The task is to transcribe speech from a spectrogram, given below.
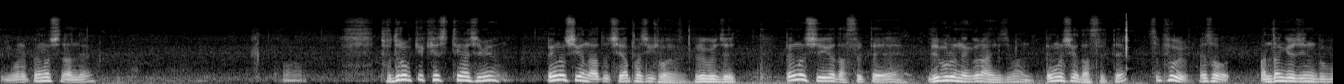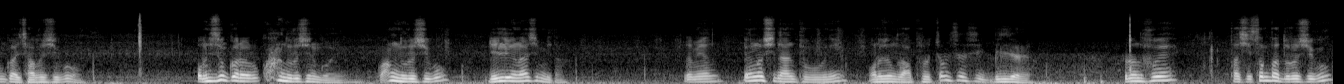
이번에 backlash 났네요. 어, 부드럽게 캐스팅 하시면 backlash가 나도 제압하시기 좋아요. 그리고 이제 백러시가 났을 때 일부러 낸 건 아니지만 백러시가 났을 때 스풀 해서 안 당겨진 부분까지 잡으시고 엄지손가락으로 꽉 누르시는 거예요. 꽉 누르시고 릴링을 하십니다. 그러면 백러시 난 부분이 어느 정도 앞으로 좀씩 밀려요 그런 후에 다시 선바 누르시고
